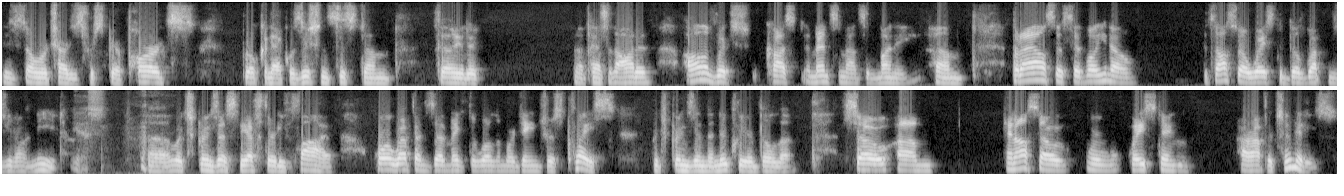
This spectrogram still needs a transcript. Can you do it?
these overcharges for spare parts, broken acquisition system, failure to uh, pass an audit, all of which cost immense amounts of money. Um, but I also said, well, you know, it's also a waste to build weapons you don't need. Yes. uh, which brings us to the F 35, or weapons that make the world a more dangerous place, which brings in the nuclear buildup. So, um, and also, we're wasting our opportunities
